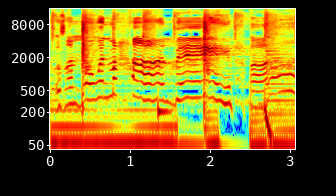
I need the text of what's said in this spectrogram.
Cause I know in my heart, babe, our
